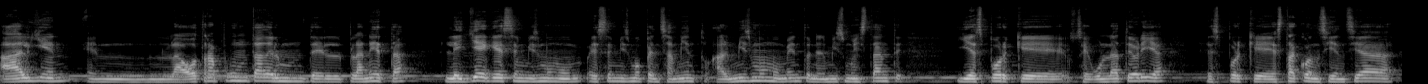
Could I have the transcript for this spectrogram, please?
a alguien en la otra punta del, planeta le llegue ese mismo, ese mismo pensamiento, al mismo momento, en el mismo instante. Y es porque, según la teoría, es porque esta conciencia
